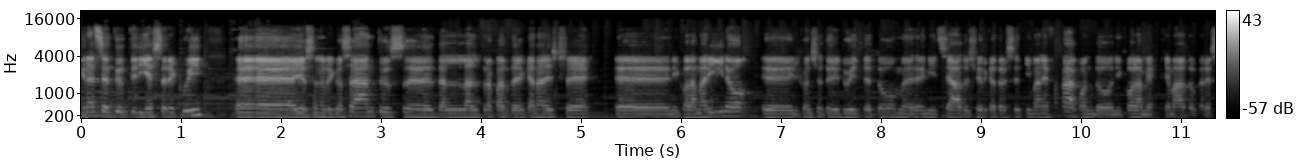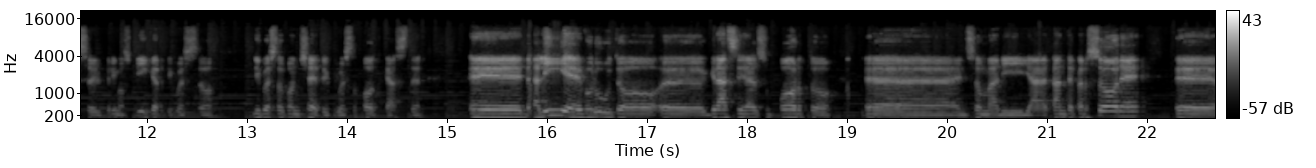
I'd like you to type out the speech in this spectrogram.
Grazie a tutti di essere qui. Eh, io sono Enrico Santos, eh, dall'altra parte del canale c'è eh, Nicola Marino. Eh, il concetto di Do It at Home è iniziato circa tre settimane fa quando Nicola mi ha chiamato per essere il primo speaker di questo, di questo concetto, di questo podcast. E da lì è evoluto, eh, grazie al supporto eh, insomma, di tante persone,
